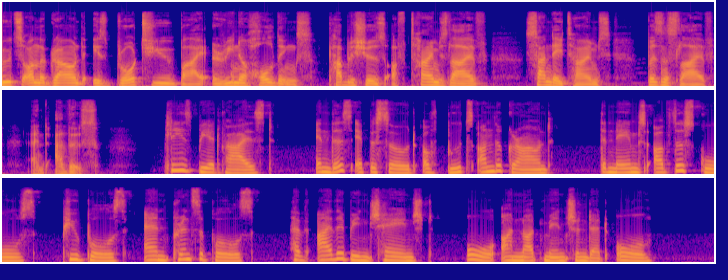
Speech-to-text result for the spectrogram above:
Boots on the Ground is brought to you by Arena Holdings, publishers of Times Live, Sunday Times, Business Live, and others. Please be advised in this episode of Boots on the Ground, the names of the schools, pupils, and principals have either been changed or are not mentioned at all.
